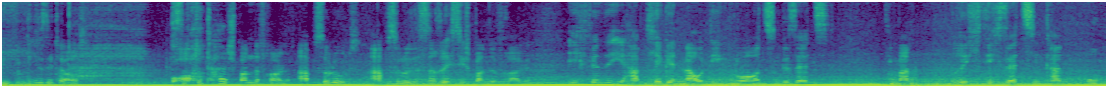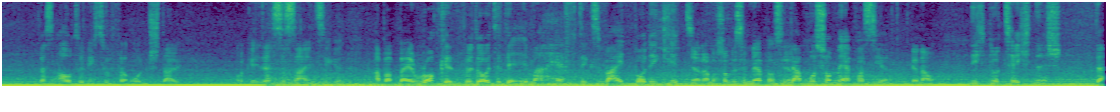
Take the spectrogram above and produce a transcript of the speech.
wie, wie sieht er aus? Das ist eine total spannende Frage. Absolut, absolut. Das ist eine richtig spannende Frage. Ich finde, ihr habt hier genau die Nuancen gesetzt, die man richtig setzen kann, um das Auto nicht zu verunstalten. Okay, das ist das Einzige. Aber bei Rocket bedeutet der immer heftigst Widebody-Kit. Ja, da muss schon ein bisschen mehr passieren. Da muss schon mehr passieren, genau. Nicht nur technisch, da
